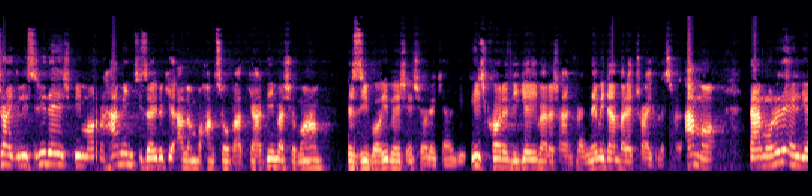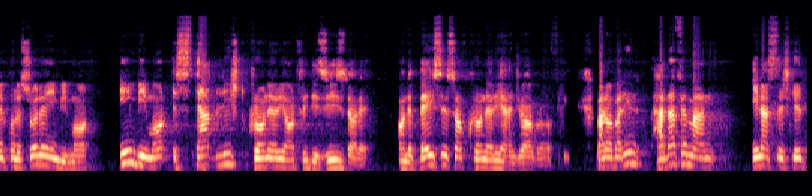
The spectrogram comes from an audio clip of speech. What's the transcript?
triglyceride ش بیمار همین چیزایی رو که الان با هم صحبت کردیم و شما هم به زیبایی بهش اشاره کردید. هیچ کار دیگه ای براش انجام نمیدم برای triglyceride اما در مورد LDL cholesterol این بیمار این بیمار established coronary artery disease داره. On the basis of coronary angiography. بنابراین هدف من این استش که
